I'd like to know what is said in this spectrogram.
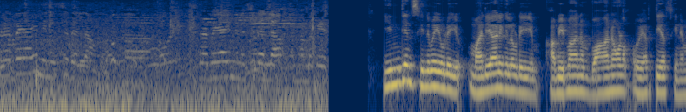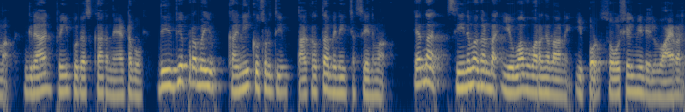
പ്രഭയായി പ്രഭയായി ഇന്ത്യൻ സിനിമയുടെയും മലയാളികളുടെയും അഭിമാനം വാനോളം ഉയർത്തിയ സിനിമ. ഗ്രാൻഡ് പ്രീ പുരസ്കാര നേട്ടവും ദിവ്യപ്രഭയും കനി കുസൃതിയും തകർത്തഭിനയിച്ച സിനിമ. എന്നാൽ സിനിമ കണ്ട യുവാവ് പറഞ്ഞതാണ് ഇപ്പോൾ സോഷ്യൽ മീഡിയയിൽ വൈറൽ.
